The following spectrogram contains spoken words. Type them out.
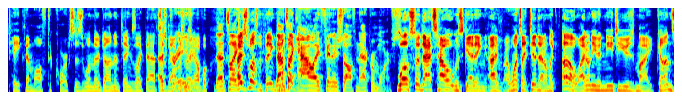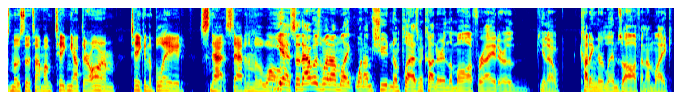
take them off the corpses when they're done and things like that. That's so that crazy. was very helpful. That's like I just wasn't thinking. That's about- like how I finished off Necromorphs. Well, so that's how it was getting. I I- once I did that, I'm like, oh, I don't even need to use my guns most of the time. I'm taking out their arm, taking the blade, snap, stabbing them to the wall. Yeah, so that was when I'm like when I'm shooting on plasma cutter in them off, right? Or you know, cutting their limbs off and I'm like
